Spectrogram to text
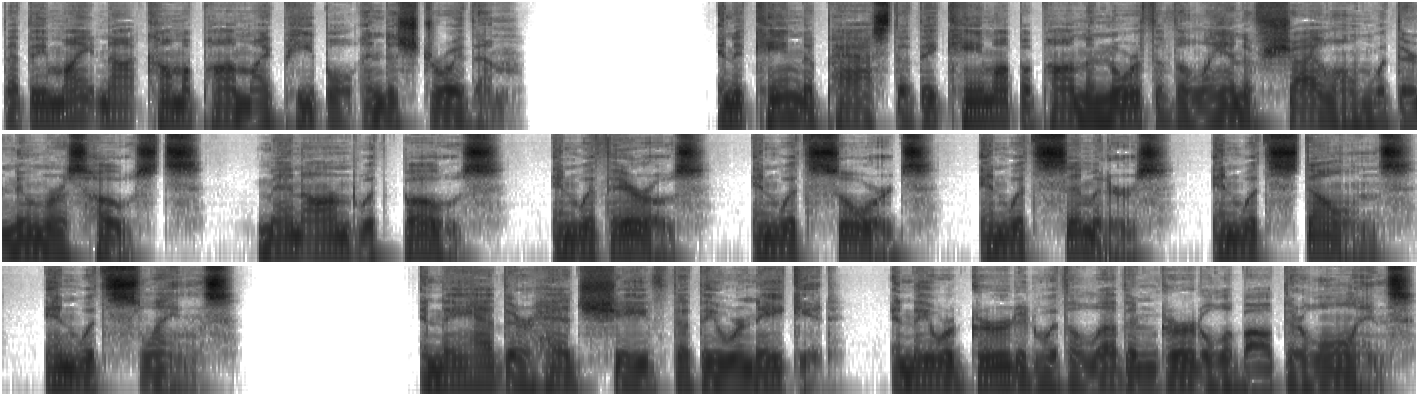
that they might not come upon my people and destroy them. And it came to pass that they came up upon the north of the land of Shilom with their numerous hosts, men armed with bows, and with arrows, and with swords, and with scimitars, and with stones, and with slings. And they had their heads shaved that they were naked, and they were girded with a leathern girdle about their loins.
